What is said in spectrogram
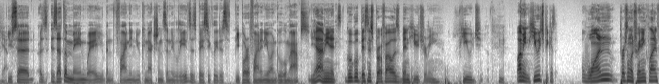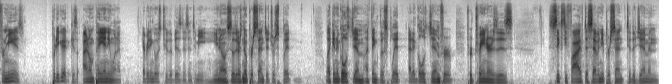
Yeah. You said, is, is that the main way you've been finding new connections and new leads? Is basically just people are finding you on Google Maps? Yeah, I mean, it's Google Business Profile has been huge for me. Huge. Well, I mean, huge because one personal training client for me is pretty good because I don't pay anyone. I, everything goes to the business and to me, you know. So there's no percentage or split. Like in a Gold's Gym, I think the split at a Gold's Gym for for trainers is 65 to 70 percent to the gym and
